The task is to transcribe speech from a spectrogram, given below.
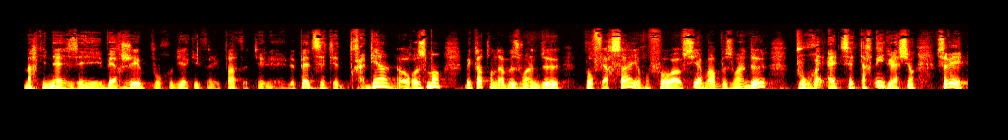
Martinez et Berger, pour dire qu'il ne fallait pas voter Le Pen. C'était très bien, heureusement. Mais quand on a besoin d'eux pour faire ça, il faut aussi avoir besoin d'eux pour être cette articulation. Vous savez.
